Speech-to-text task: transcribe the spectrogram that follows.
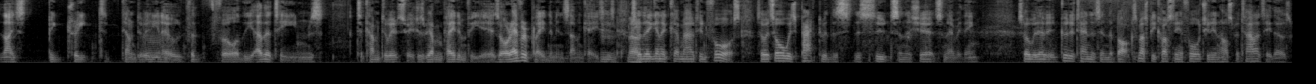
nice big treat to come to it. You mm. know, for for the other teams to come to Ipswich because we haven't played them for years or ever played them in some cases. Mm, so they're going to come out in force. So it's always packed with the, the suits and the shirts and everything. So with a good attendance in the box, must be costing a fortune in hospitality. Those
